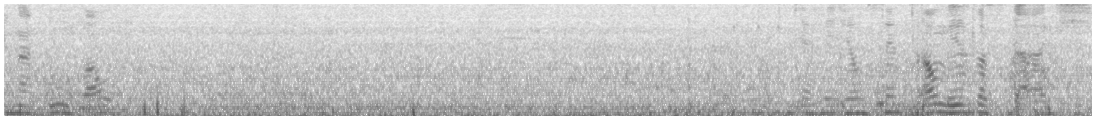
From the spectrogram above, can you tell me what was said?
é na Durval. Aqui é a região central mesmo da cidade.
